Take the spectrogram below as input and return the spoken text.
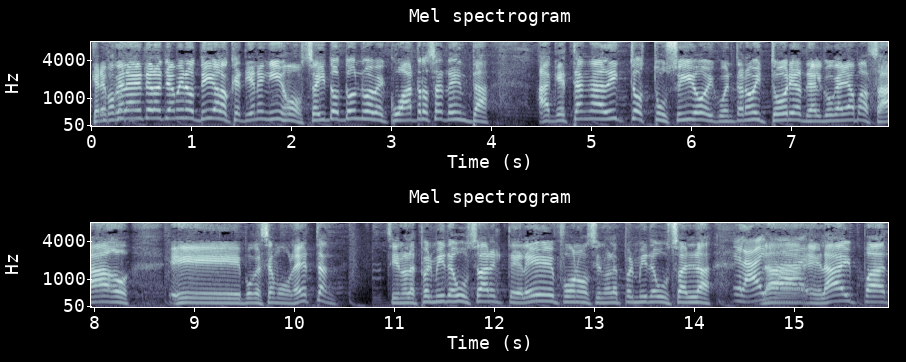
Queremos que la gente nos llame y nos diga, los que tienen hijos, 6229470, ¿a qué están adictos tus hijos? Y cuéntanos historias de algo que haya pasado, eh, porque se molestan. Si no les permite usar el teléfono, si no les permite usar la, El la- iPad. el iPad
